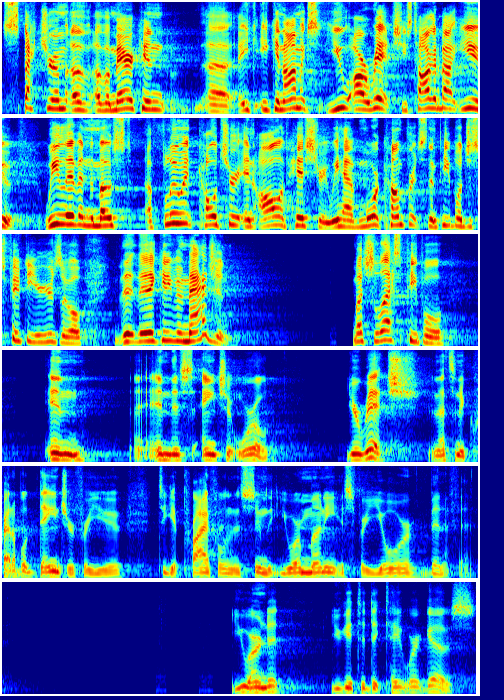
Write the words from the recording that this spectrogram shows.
spectrum of, of American uh, economics, you are rich. He's talking about you. We live in the most affluent culture in all of history. We have more comforts than people just 50 years ago that they can even imagine, much less people in, in this ancient world. You're rich, and that's an incredible danger for you to get prideful and assume that your money is for your benefit. You earned it, you get to dictate where it goes.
